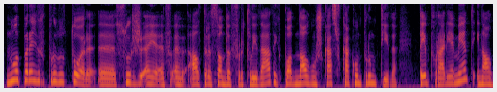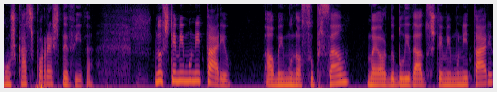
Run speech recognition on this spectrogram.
No aparelho reprodutor uh, surge a, a, a, alteração da fertilidade e que pode, em alguns casos, ficar comprometida, temporariamente e, em alguns casos, para o resto da vida. No sistema imunitário, há uma imunossupressão, maior debilidade do sistema imunitário,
